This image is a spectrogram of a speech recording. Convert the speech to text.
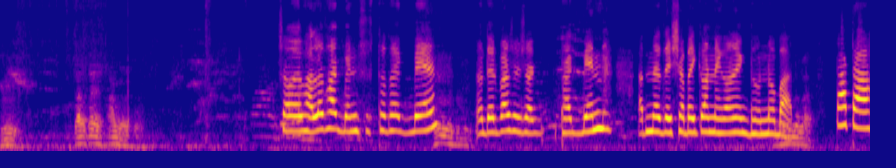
হুম সবাই ভালো থাকবেন সুস্থ থাকবেন। আমাদের পাশে থাক- থাকবেন। আপনাদের সবাইকে অনেক অনেক ধন্যবাদ। টাটা।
